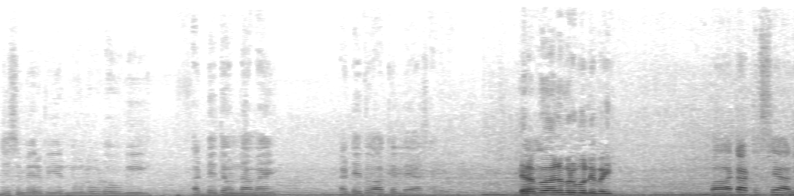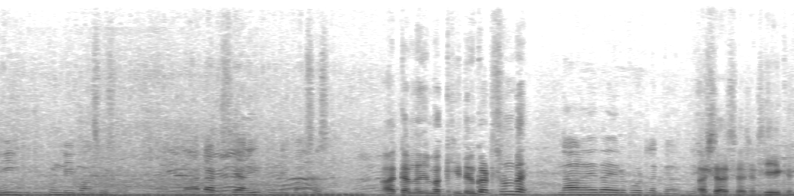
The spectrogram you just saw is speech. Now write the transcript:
ਜਿਸ ਮੇਰੇ ਵੀਰ ਨੂੰ ਲੋੜ ਹੋਊਗੀ ਅੱਡੇ ਤੇ ਹੁੰਦਾ ਮੈਂ ਅੱਡੇ ਤੋਂ ਆ ਕੇ ਲੈ ਆ ਸਕਦਾ। ਤੇਰਾ ਮੋਬਾਈਲ ਨੰਬਰ ਬੋਲੀ ਬਾਈ। 6284 19500 6284 19500 ਆ ਕੰਨਾਂ 'ਚ ਮੱਖੀ ਤੈਨੂੰ ਘੱਟ ਸੁਣਦਾ? ਨਾ ਨਾ ਇਹਦਾ 에어ਪੋਰਟ ਲੱਗਾ ਵੀਰੇ। ਅੱਛਾ ਅੱਛਾ ਅੱਛਾ ਠੀਕ ਹੈ।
